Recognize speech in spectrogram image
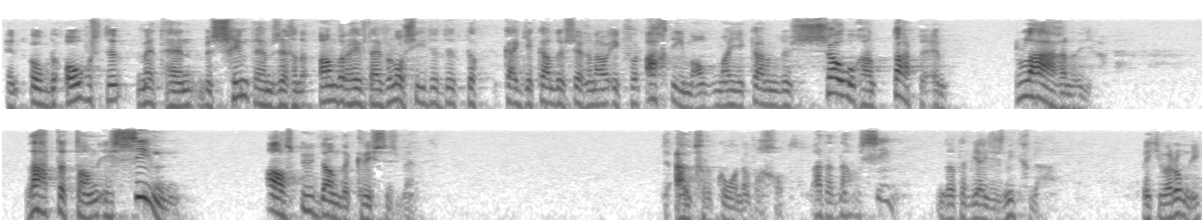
En ook de overste met hen beschimt hem, zeggen de ander heeft hij verlost. Kijk, je kan dus zeggen, nou ik veracht iemand, maar je kan hem dus zo gaan tarten en plagen. Laat het dan eens zien, als u dan de Christus bent. De uitverkorene van God. Laat het nou eens zien. Dat heb Jezus niet gedaan. Weet je waarom niet?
